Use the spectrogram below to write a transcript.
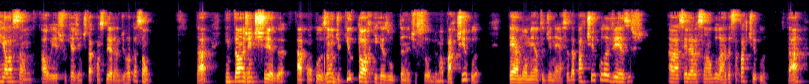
relação ao eixo que a gente está considerando de rotação. Tá? Então, a gente chega à conclusão de que o torque resultante sobre uma partícula é o momento de inércia da partícula vezes a aceleração angular dessa partícula, tá?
